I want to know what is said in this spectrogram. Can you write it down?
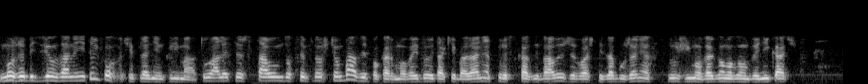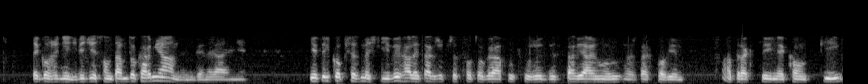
może być związane nie tylko z ociepleniem klimatu, ale też z całą dostępnością bazy pokarmowej. Były takie badania, które wskazywały, że właśnie zaburzenia snu zimowego mogą wynikać z tego, że niedźwiedzie są tam dokarmianym generalnie. Nie tylko przez myśliwych, ale także przez fotografów, którzy wystawiają różne, że tak powiem, atrakcyjne kąski,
